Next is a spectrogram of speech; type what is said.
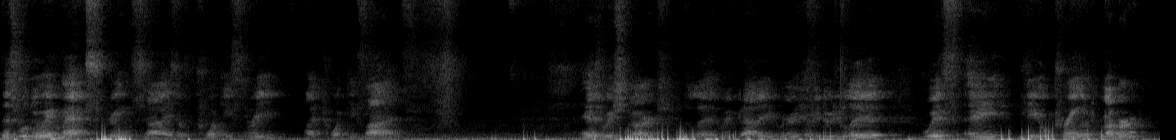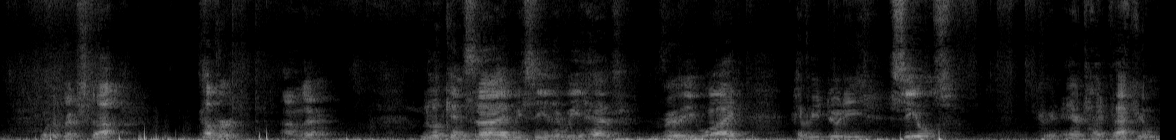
This will do a max screen size of 23 by 25. As we start the lid, we've got a very heavy duty lid with a neoprene rubber with a ripstop cover on there. We look inside, we see that we have very wide heavy duty seals, create an airtight vacuum.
